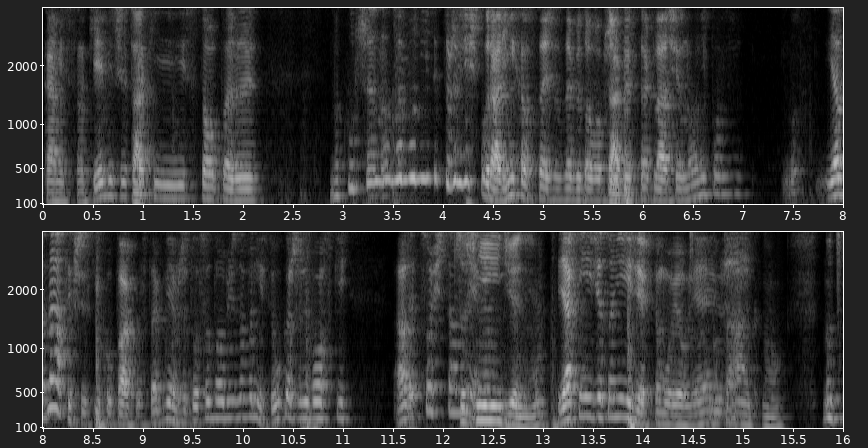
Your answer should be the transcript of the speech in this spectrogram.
Kamil Stankiewicz jest Tak. taki stoper. No kurczę, no zawodnicy, którzy gdzieś pograli. Michał Stajesz zdebiutował przy Tak. Ekstraklasie. No oni pow... no, Ja znam tych wszystkich chłopaków, tak? Wiem, że to są dobrzy zawodnicy. Łukasz Rybowski, ale coś tam Coś nie. nie idzie, nie? Jak nie idzie, to nie idzie, jak to mówią, nie? No Już- tak, no. No to,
